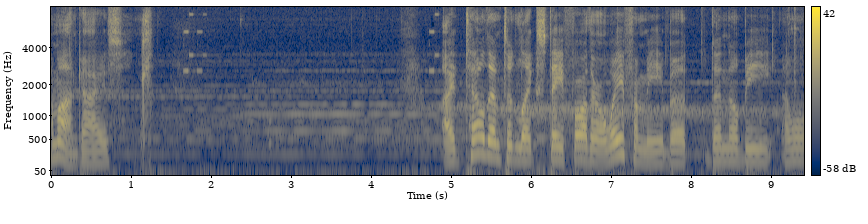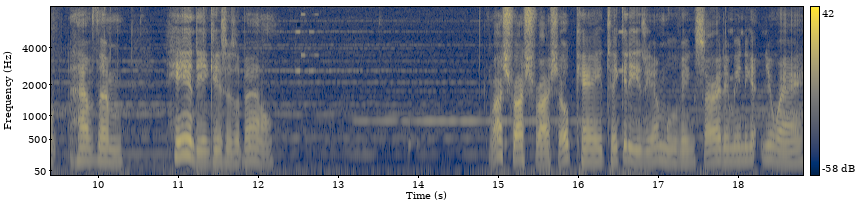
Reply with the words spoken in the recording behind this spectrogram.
Come on, guys. I'd tell them to, like, stay farther away from me, but then they'll be... I won't have them handy in case there's a battle. Rush, rush, rush. Okay, take it easy. I'm moving. Sorry, I didn't mean to get in your way.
